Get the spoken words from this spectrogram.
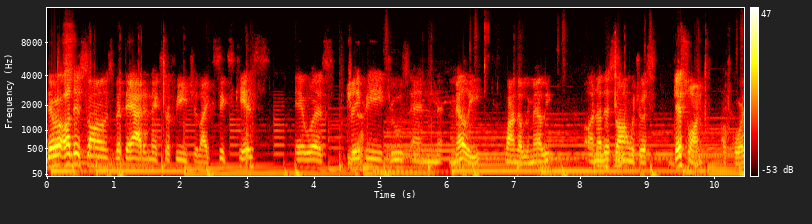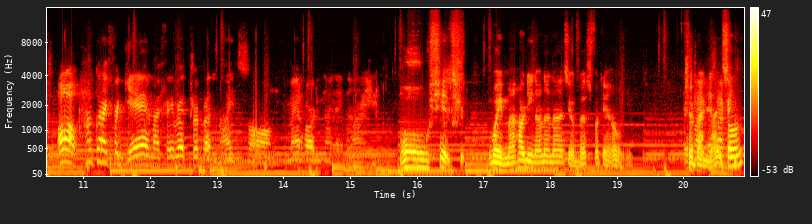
there were other songs, but they had an extra feature like Six Kiss. It was Trippie, Juice, and Melly, YNW Melly. Another song, which was this one, of course. Oh, how could I forget my favorite Trip at Knight song, Matt Hardy 999. Oh shit. Wait, Matt Hardy 999 is your best fucking It's Trip my- at Night song?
